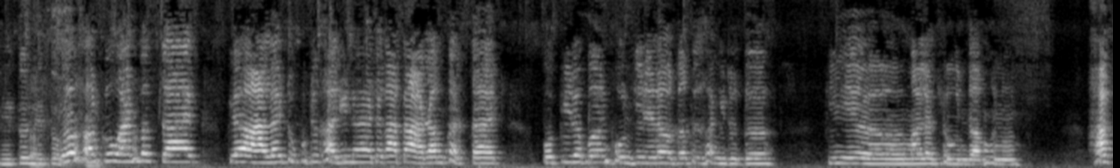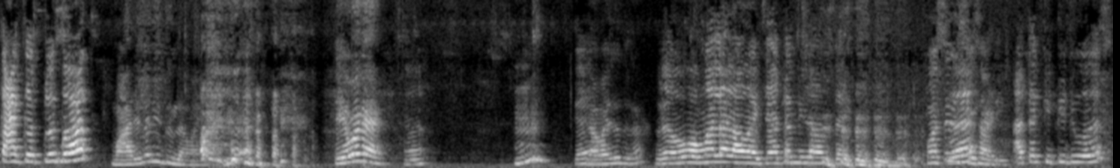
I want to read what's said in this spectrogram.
नेतो नेतो सारखं वाट बघतायत की आलाय तू कुठे खाली नाही तर का आता आराम करतायत पप्पीला पण फोन केलेला होता तर सांगित होतं की अं, मला घेऊन जा म्हणून. हा काय करतोय बघ? मारेल मी तुला माहिती. हे बघ काय हं? हं? काय? लावायचं तुला? हो मला लावायचं आता मी लावतोय. कसे दिसते साडी. आता किती दिवस?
